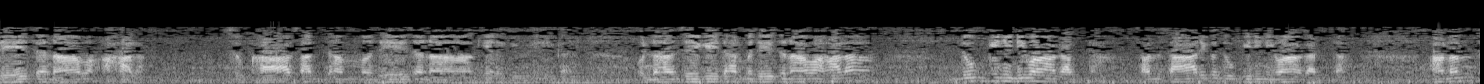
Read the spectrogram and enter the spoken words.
දේශනාව අහලා සුඛා සද්ධම්ම දේශනා කියලා කිව්වේ ඒකයි. උන්වහන්සේගේ ධර්ම දේශනාව අහලා දුක්ගිනි නිවා ගත්තා. සංසාරික දුක්ගිනි නිවා ගත්තා. අනන්ත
